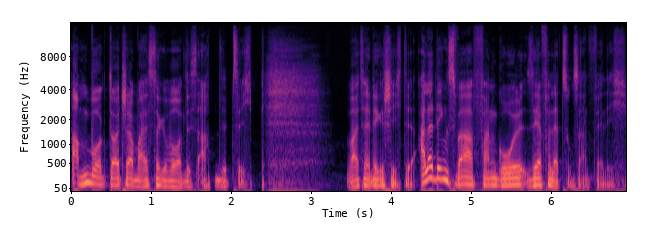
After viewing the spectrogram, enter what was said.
Hamburg deutscher Meister geworden ist, 78 weiter in der Geschichte. Allerdings war Van Gogh sehr verletzungsanfällig.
